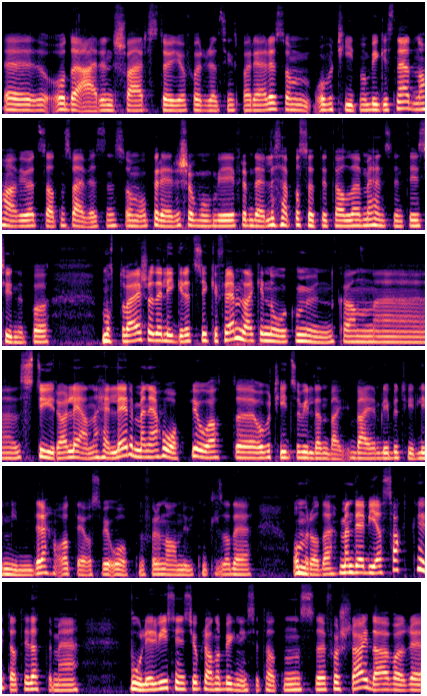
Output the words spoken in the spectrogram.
Eh, og det er en svær støy- og forurensningsbarriere som over tid må bygges ned. Nå har vi jo et Statens vegvesen som opererer som om vi fremdeles er på 70-tallet med hensyn til synet på motorveier, så det ligger et stykke frem. Det er ikke noe kommunen kan uh, styre alene heller. Men jeg håper jo at uh, over tid så vil den veien bli betydelig mindre, og at det også vil åpne for en annen utnyttelse av det området. Men det vi har sagt knytta til dette med boliger. Vi syns jo plan- og bygningsetatens eh, forslag da var det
